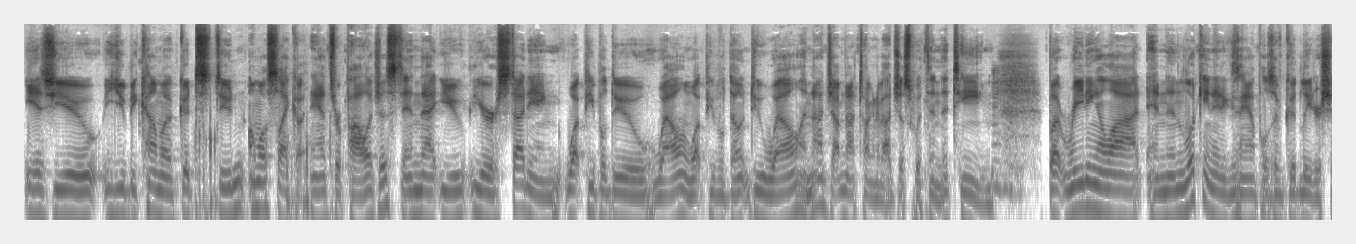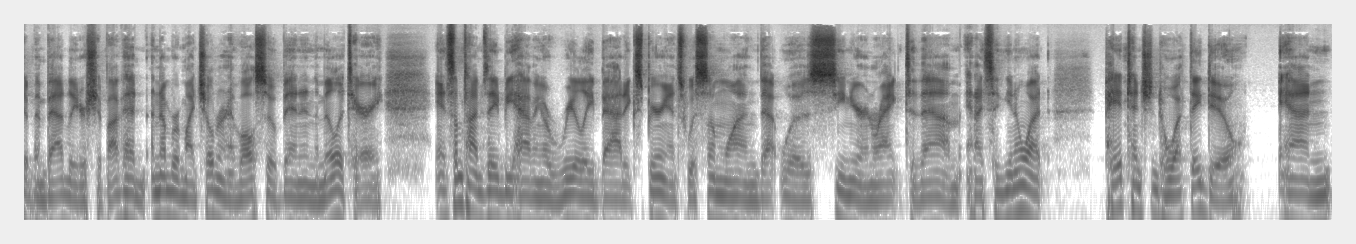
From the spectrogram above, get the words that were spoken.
is you you become a good student, almost like an anthropologist, in that you you're studying what people do well and what people don't do well, and not I'm not talking about just within the team, mm-hmm. but reading a lot and then looking at examples of good leadership and bad leadership. I've had a number of my children have also been in the military, and sometimes they'd be having a really bad experience with someone that was senior in rank to them, and I said, you know what, pay attention to what they do and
